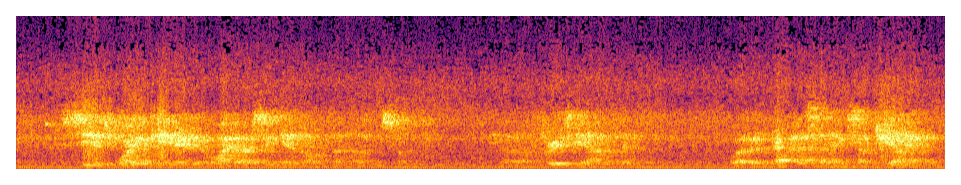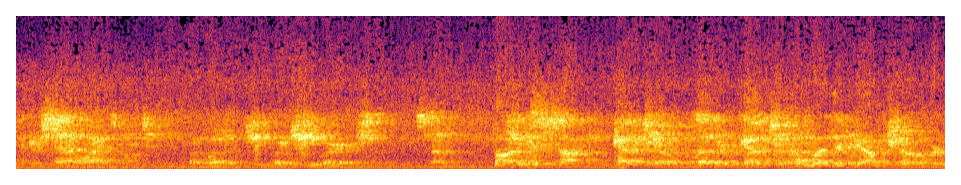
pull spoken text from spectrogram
See his wife came into the White House again on, uh, some uh, crazy outfit. What a past, I think some giant percent white What, what, she, what she wears. Some Body stocking. gaucho, leather gaucho. A leather gaucho over.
